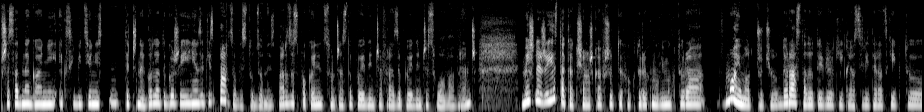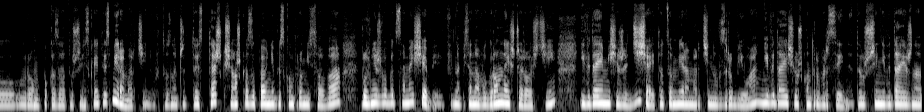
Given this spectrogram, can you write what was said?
przesadnego ani ekshibicjonistycznego, dlatego że jej język jest bardzo wystudzony, jest bardzo spokojny, to są często pojedyncze frazy, pojedyncze słowa wręcz. Myślę, że jest taka książka wśród tych, o których mówimy, która w moim odczuciu dorasta do tej wielkiej klasy literackiej, którą pokazała Tuszyńska i to jest Mira Marcinów. To znaczy, to jest też książka zupełnie bezkompromisowa, również wobec samej siebie. Napisana ogromnej szczerości i wydaje mi się, że dzisiaj to, co Mira Marcinów zrobiła, nie wydaje się już kontrowersyjne. To już się nie wydaje, że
